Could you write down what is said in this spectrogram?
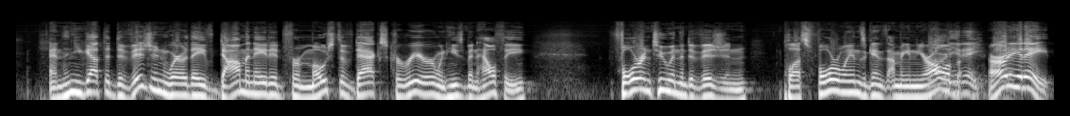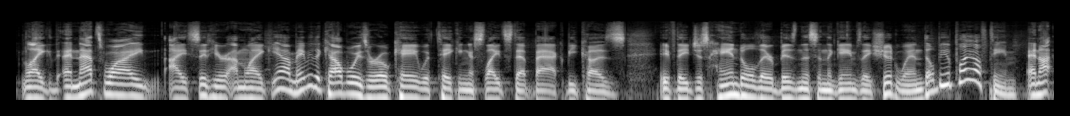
and then you got the division where they've dominated for most of Dak's career when he's been healthy. Four and two in the division. Plus four wins against. I mean, you're all Already at eight. already at eight. Like, and that's why I sit here. I'm like, yeah, maybe the Cowboys are okay with taking a slight step back because if they just handle their business in the games they should win, they'll be a playoff team. And I, I'm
